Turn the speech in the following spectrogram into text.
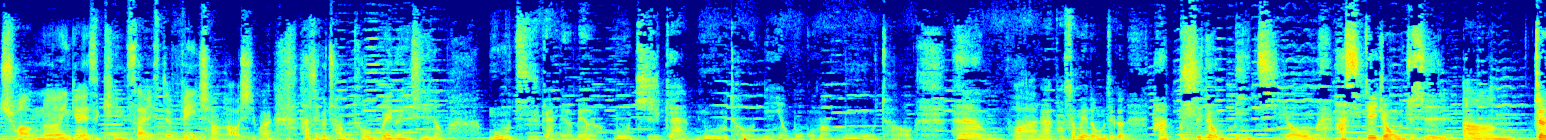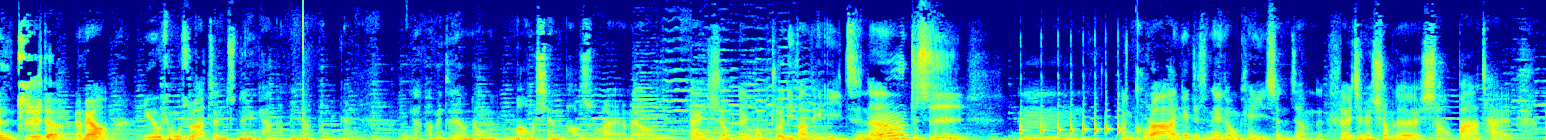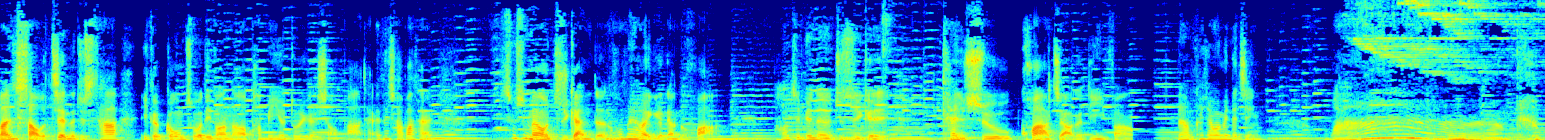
床呢，应该也是 king size 的，非常好，喜欢。它这个床头柜呢，也是那种木质感的，有没有？木质感，木头，你有摸过吗？木头很滑然它上面的我们这个，它不是那种壁纸哦，它是这种就是嗯针织的，有没有？因为为什么我说它针织呢？因为它旁边这样，旁边看，看旁边真的有那种毛线跑出来，有没有？来，就是我们的工作的地方，这个椅子呢，就是嗯。很酷啦，它应该就是那种可以升降的。来，这边是我们的小吧台，蛮少见的，就是它一个工作的地方，然后旁边又多一个小吧台。哎，这小吧台是不是蛮有质感的？后面还有一个两个画，然后这边呢就是一个看书跨脚的地方。来，我们看一下外面的景。哇，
